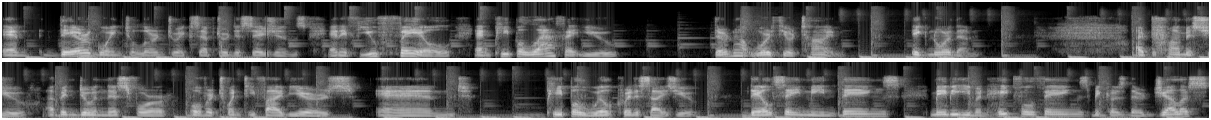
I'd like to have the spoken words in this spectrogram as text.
and they're going to learn to accept your decisions and if you fail and people laugh at you they're not worth your time. Ignore them I promise you, I've been doing this for over 25 years, and people will criticize you. They'll say mean things, maybe even hateful things, because they're jealous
